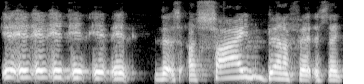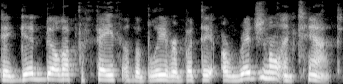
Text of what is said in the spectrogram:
It, it, it, it, it, it, the, a side benefit is that they did build up the faith of the believer, but the original intent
